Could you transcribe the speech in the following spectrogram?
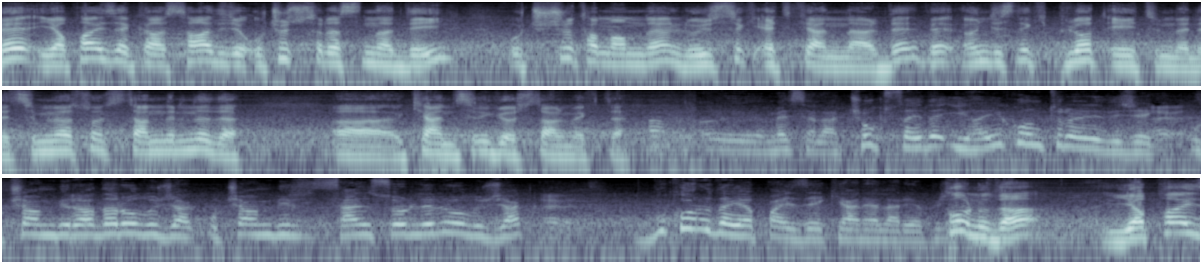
ve yapay zeka sadece uçuş sırasında değil, uçuşu tamamlayan lojistik etkenlerde ve öncesindeki pilot eğitimlerinde, simülasyon sistemlerinde de e, kendisini göstermekte. E, Mesela çok sayıda İHA'yı kontrol edecek. Uçan bir radar olacak, uçan bir sensörleri olacak. Bu konuda yapay zeka neler yapacak? konuda yapay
